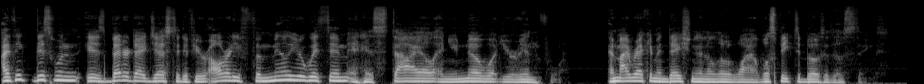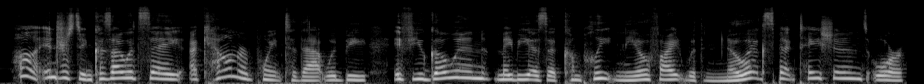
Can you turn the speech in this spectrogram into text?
I think this one is better digested if you're already familiar with him and his style and you know what you're in for. And my recommendation in a little while will speak to both of those things. Huh, interesting. Because I would say a counterpoint to that would be if you go in maybe as a complete neophyte with no expectations or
